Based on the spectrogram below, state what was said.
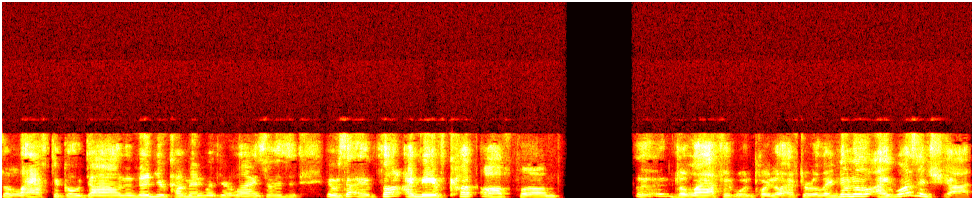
the laugh to go down and then you come in with your line. So it was, it was I thought I may have cut off um, uh, the laugh at one point after Elaine. No, no, I wasn't shot.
